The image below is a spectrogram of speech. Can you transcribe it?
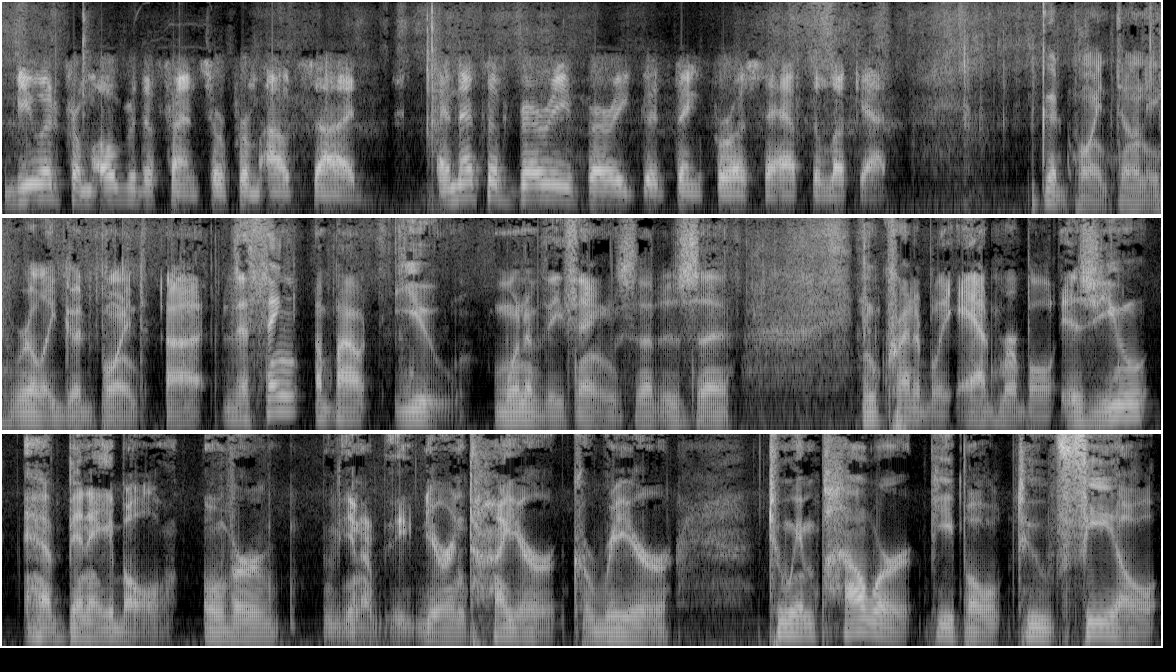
view it from over the fence or from outside. And that's a very, very good thing for us to have to look at. Good point, Tony. Really good point. Uh, the thing about you, one of the things that is uh, incredibly admirable is you have been able over you know your entire career to empower people to feel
